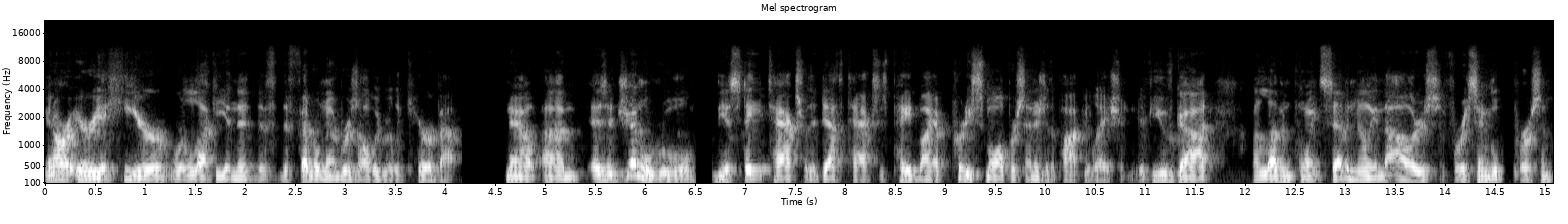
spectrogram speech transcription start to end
In our area here, we're lucky in that the, the federal number is all we really care about. Now, um, as a general rule, the estate tax or the death tax is paid by a pretty small percentage of the population. If you've got $11.7 million for a single person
